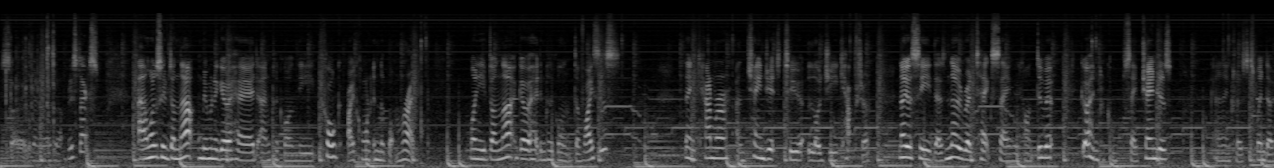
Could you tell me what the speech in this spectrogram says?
So we're going to open up BlueStacks. And once we've done that, we're going to go ahead and click on the cog icon in the bottom right. When you've done that, go ahead and click on Devices, then Camera, and change it to Logi Capture. Now you'll see there's no red text saying we can't do it. Go ahead and click on Save Changes, and then close this window.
